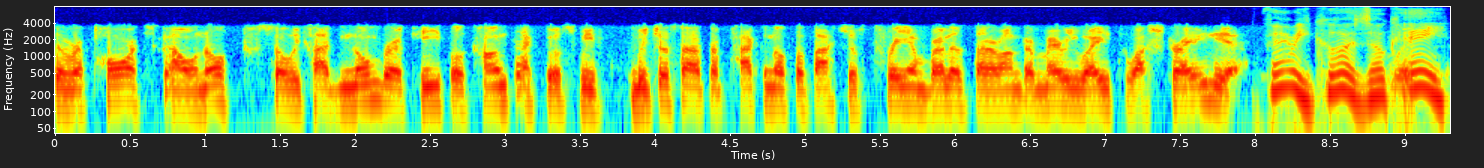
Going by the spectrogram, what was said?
the reports going up. So we've had a number of people contact us. We've we just after packing up a batch of three umbrellas that are on their merry way to Australia. Very good. Okay.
